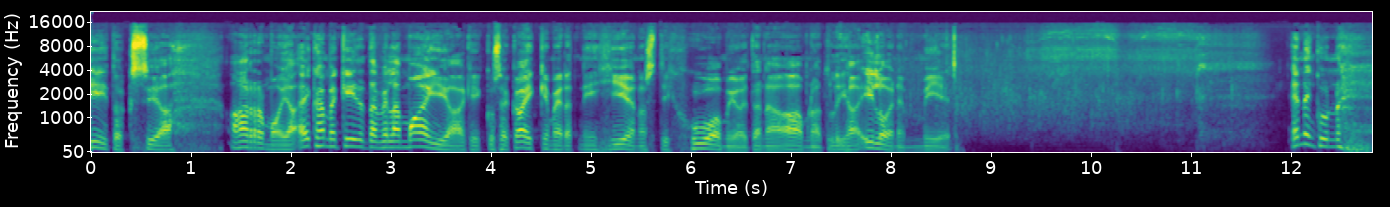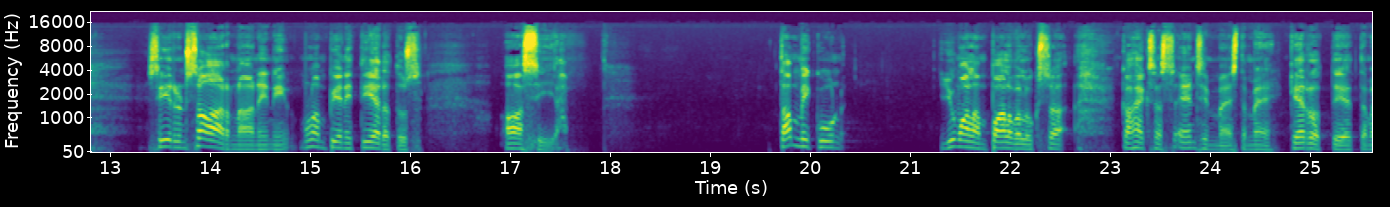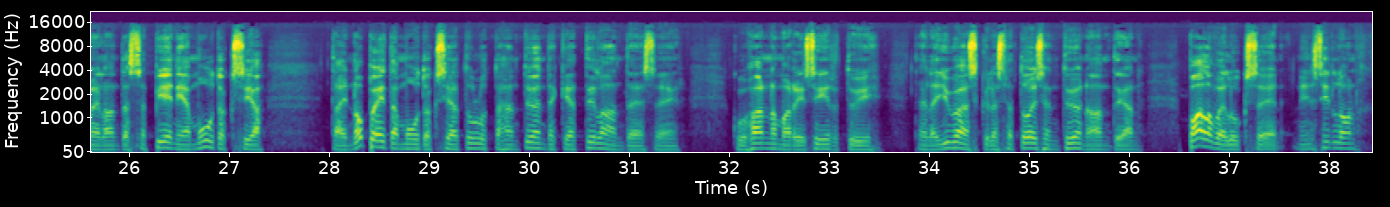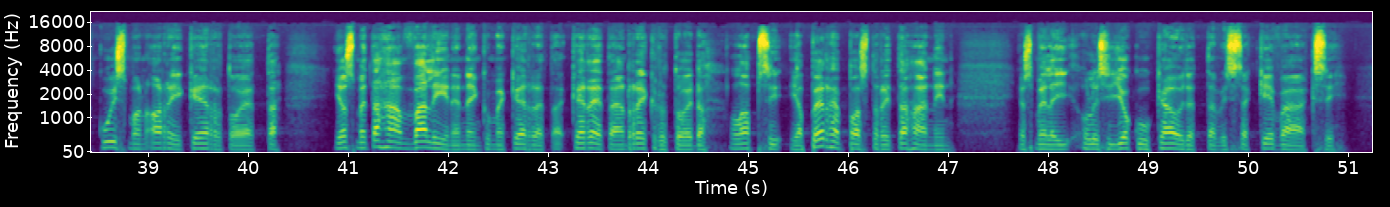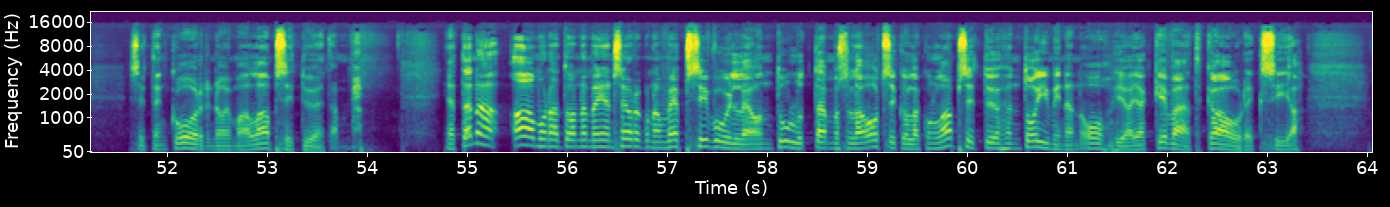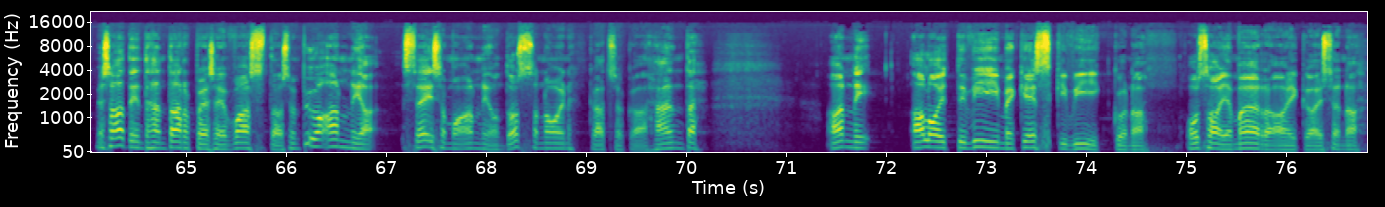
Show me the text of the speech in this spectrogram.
kiitoksia armoja. Eiköhän me kiitetä vielä Maijaakin, kun se kaikki meidät niin hienosti huomioi tänä aamuna. Tuli ihan iloinen mieli. Ennen kuin siirryn saarnaan, niin, niin mulla on pieni tiedotusasia. Tammikuun Jumalan palveluksessa kahdeksas ensimmäistä me kerrottiin, että meillä on tässä pieniä muutoksia tai nopeita muutoksia tullut tähän työntekijätilanteeseen, kun Hanna-Mari siirtyi täällä Jyväskylässä toisen työnantajan palvelukseen, niin silloin Kuisman Ari kertoi, että jos me tähän väliin, ennen kuin me keretään rekrytoida lapsi- ja perhepastori tähän, niin jos meillä olisi joku käytettävissä kevääksi sitten koordinoimaan lapsityötämme. Ja tänä aamuna tuonne meidän seurakunnan web-sivuille on tullut tämmöisellä otsikolla kuin lapsityöhön toiminnan ohjaaja kevätkaudeksi. Ja me saatiin tähän tarpeeseen vastaus. Me pyydän Annia seisomaan. Anni on tuossa noin, katsokaa häntä. Anni aloitti viime keskiviikkona osa- ja määräaikaisena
